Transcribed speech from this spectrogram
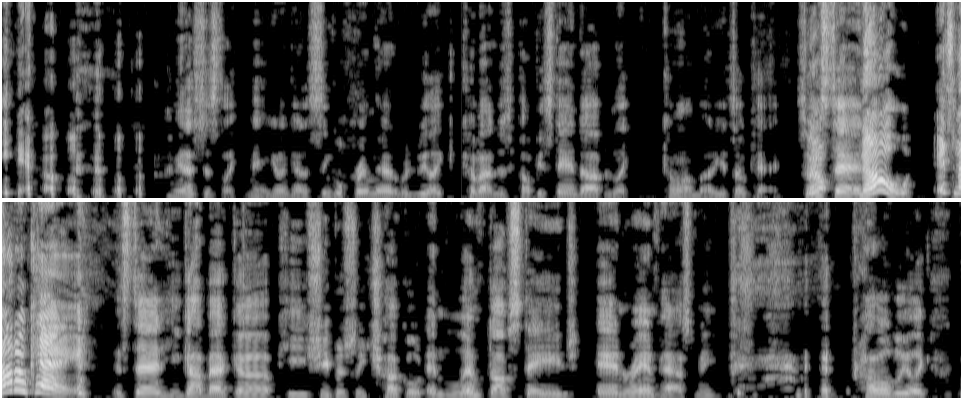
you. I mean, that's just like, man, you ain't got a single friend there that would be like, come out and just help you stand up and like, come on, buddy, it's okay. So No, instead, No, it's not okay. instead, he got back up, he sheepishly chuckled and limped off stage and ran past me. Probably like,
